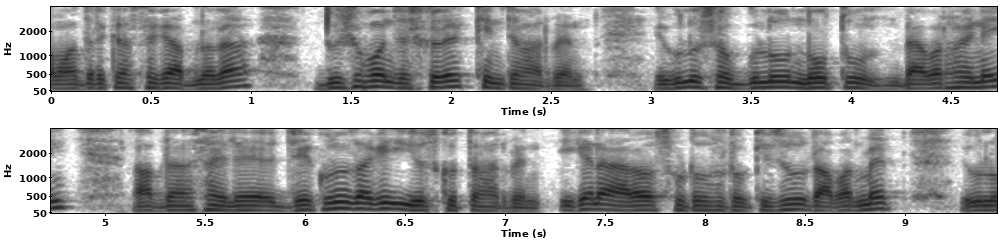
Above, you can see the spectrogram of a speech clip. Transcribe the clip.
আমাদের কাছ থেকে আপনারা দুশো পঞ্চাশ করে কিনতে পারবেন। এগুলো সবগুলো নতুন, ব্যবহার হয় নাই। আপনারা চাইলে যে কোনো জায়গায় ইউজ করতে পারবেন। এখানে আরও ছোটো ছোটো কিছু রাবার ম্যাট এগুলো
